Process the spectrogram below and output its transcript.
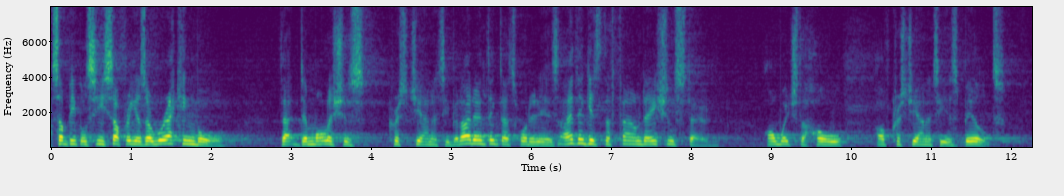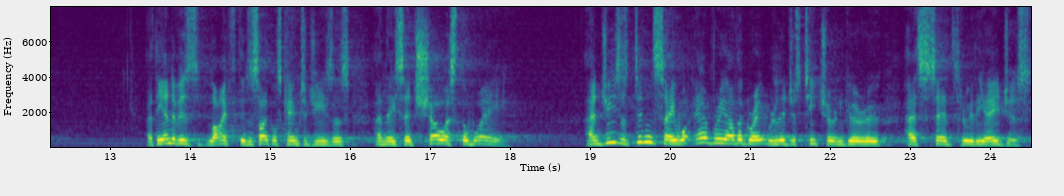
Some people see suffering as a wrecking ball that demolishes Christianity, but I don't think that's what it is. I think it's the foundation stone on which the whole of Christianity is built. At the end of his life, the disciples came to Jesus and they said, Show us the way. And Jesus didn't say what every other great religious teacher and guru has said through the ages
